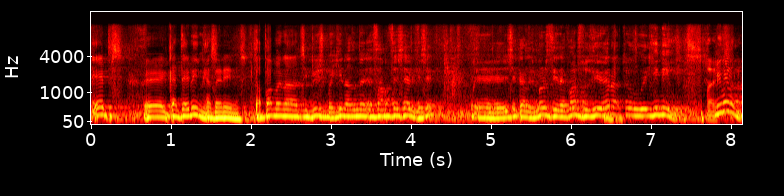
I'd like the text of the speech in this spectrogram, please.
ΕΠΣ ε, Κατερίνης. Κατερίνης. Θα πάμε να τσιμπήσουμε εκεί να δούμε. Θα αν θες έρχεσαι. Ε, είσαι καλεσμένος στη ρεβάνς στο 2-1 του Αιγυνίου. Λοιπόν,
